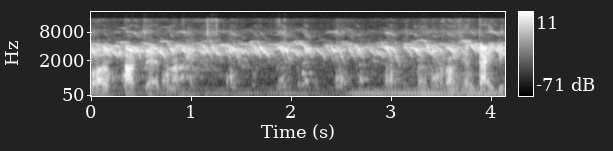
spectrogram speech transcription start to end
ก็ตากแดดมาฟังเสียงไก่ดิ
